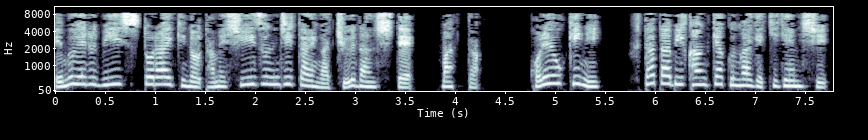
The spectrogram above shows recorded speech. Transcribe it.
MLB ストライキのためシーズン自体が中断して待った。これを機に、再び観客が激減し、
